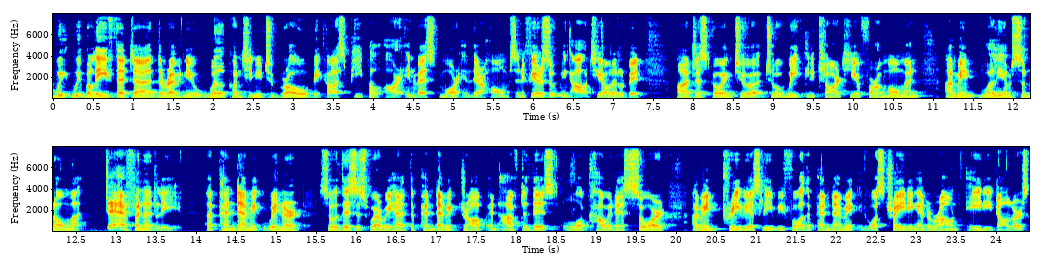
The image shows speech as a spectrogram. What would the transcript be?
we, we believe that uh, the revenue will continue to grow because people are invest more in their homes. And if you're zooming out here a little bit, uh, just going to a, to a weekly chart here for a moment, I mean, Williams Sonoma definitely a pandemic winner. So this is where we had the pandemic drop, and after this, look how it has soared. I mean, previously before the pandemic, it was trading at around eighty dollars.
